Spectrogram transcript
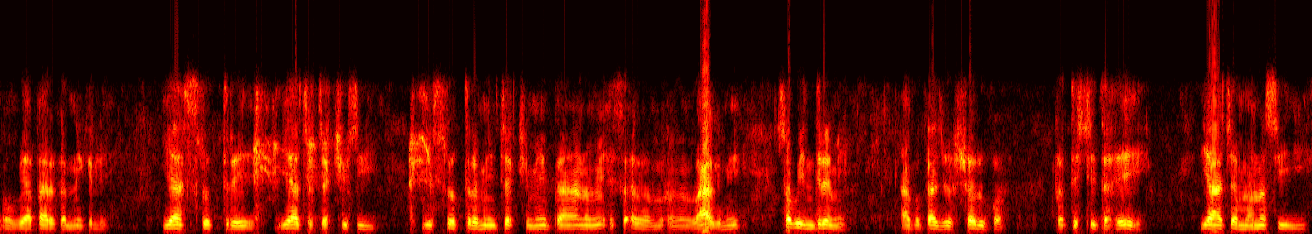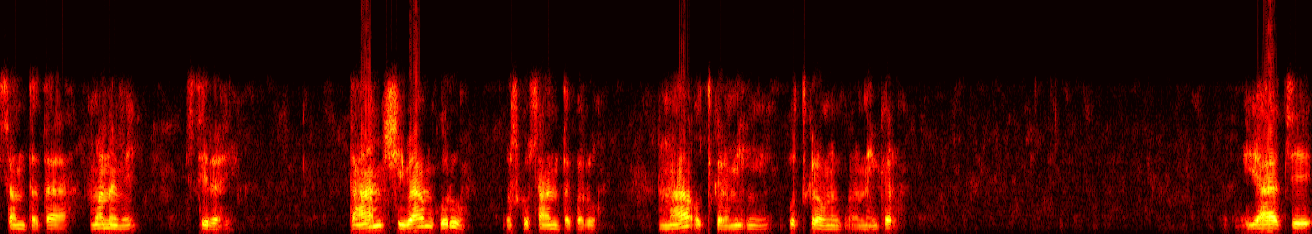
वो व्यापार करने के लिए। या श्रोत्रे, या चक्षुषी, ये श्रोत्र में, चक्षु में, प्राण में वाघ में, सब इंद्र में आपका जो स्वरूप प्रतिष्ठित है या च मनसी संतता मन में स्थिर है। ताम शिवाम करो, उसको शांत करो। माँ उत्क्रमी ही, उत्क्रमण नहीं करो। या चे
